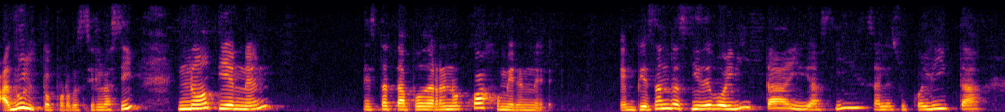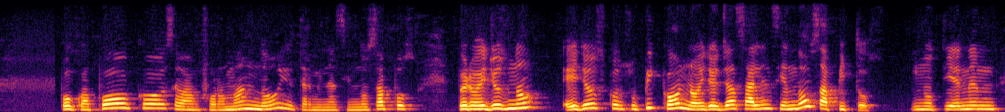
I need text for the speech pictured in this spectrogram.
adulto, por decirlo así. No tienen esta tapa de renocuajo, miren, eh, empiezan así de bolita y así sale su colita. Poco a poco se van formando y terminan siendo sapos, pero ellos no, ellos con su pico, no, ellos ya salen siendo sapitos no tienen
